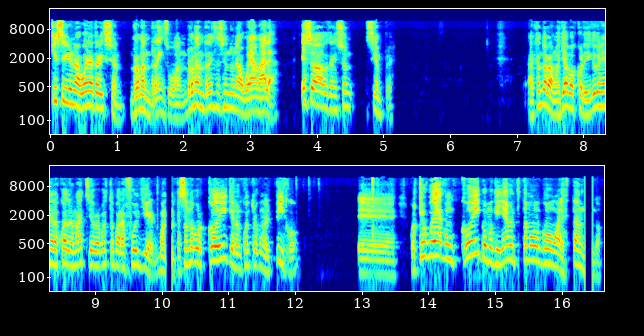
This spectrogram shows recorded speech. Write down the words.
¿Qué sería una buena tradición? Roman Reigns, weón. Roman Reigns haciendo una weá mala. Esa es la tradición siempre. Alejandro Ramos, ya vos, Cody, ¿qué venía de los cuatro matches ya propuesto para Full Year? Bueno, empezando por Cody, que lo encuentro como el pico. Eh, cualquier weá con Cody, como que ya estamos como molestando.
